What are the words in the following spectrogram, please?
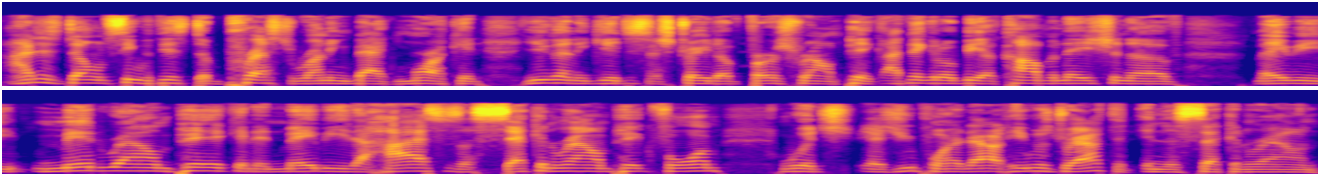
I just don't see with this depressed running back market you're going to get just a straight up first round pick. I think it'll be a combination of maybe mid round pick and then maybe the highest is a second round pick for him. Which, as you pointed out, he was drafted in the second round.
